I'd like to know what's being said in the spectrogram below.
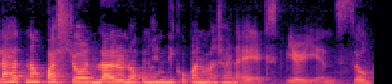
lahat ng question, lalo na kung hindi ko pa naman siya na-experience. So,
